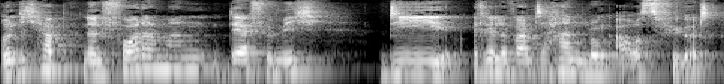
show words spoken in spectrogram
Und ich habe einen Vordermann, der für mich die relevante Handlung ausführt.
